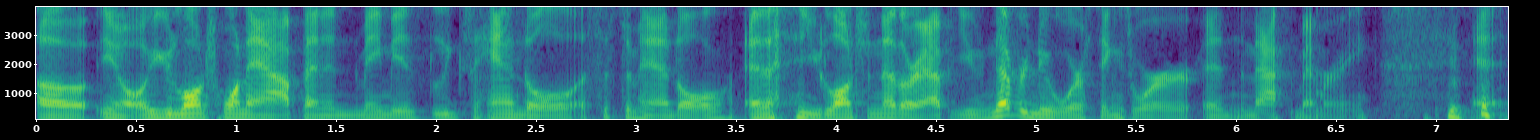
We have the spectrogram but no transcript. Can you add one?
uh, you know, you launch one app and maybe it leaks a handle, a system handle, and then you launch another app. You never knew where things were in the Mac memory, and,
